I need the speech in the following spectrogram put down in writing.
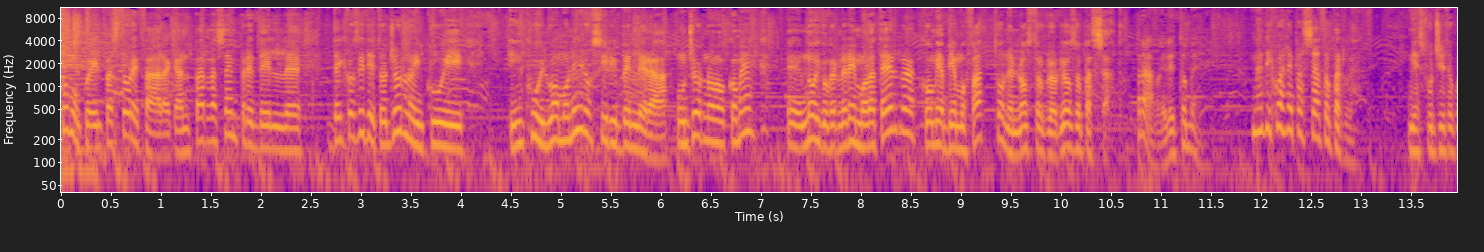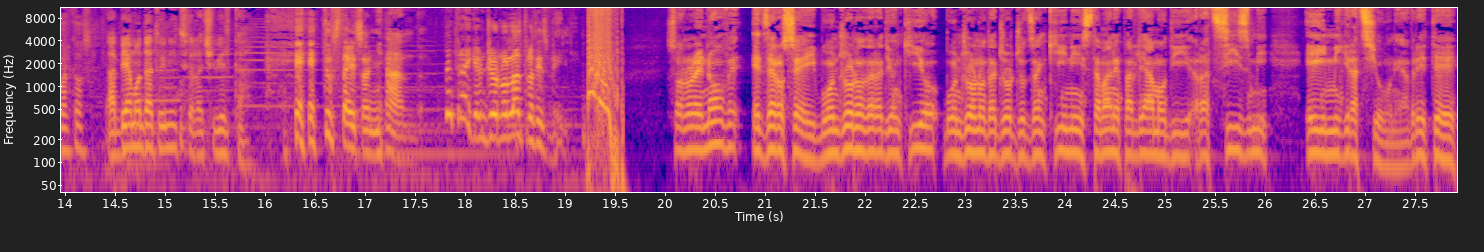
Comunque il pastore Farragan parla sempre del, del cosiddetto giorno in cui in cui l'uomo nero si ribellerà. Un giorno com'è? Eh, noi governeremo la Terra come abbiamo fatto nel nostro glorioso passato. Bravo, hai detto bene. Ma di quale passato parlate? Mi è sfuggito qualcosa? Abbiamo dato inizio alla civiltà. Tu stai sognando. Vedrai che un giorno o l'altro ti svegli. Sono le 9.06, buongiorno da Radio Anch'io, buongiorno da Giorgio Zanchini. Stamane parliamo di razzismi e immigrazione. Avrete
